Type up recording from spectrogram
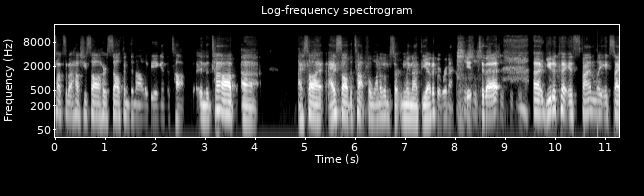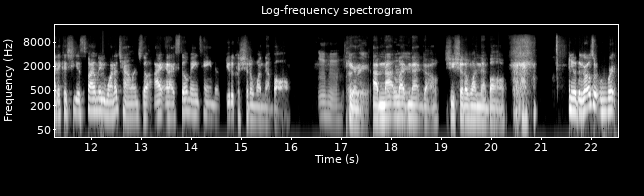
talks about how she saw herself and Denali being in the top. In the top, uh, I saw it. I saw the top for one of them, certainly not the other, but we're not going to get into that. Uh, Utica is finally excited because she has finally won a challenge. Though I and I still maintain that Utica should have won that ball. Mm-hmm. Period. Agreed. I'm not Agreed. letting that go. She should have won that ball. anyway, the girls were, were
